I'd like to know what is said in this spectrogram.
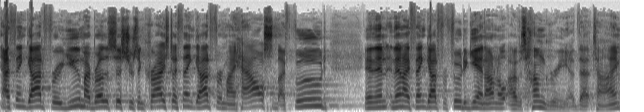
I thank God for you, my brothers, sisters in Christ. I thank God for my house, my food. And then, and then I thank God for food again. I don't know, I was hungry at that time.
